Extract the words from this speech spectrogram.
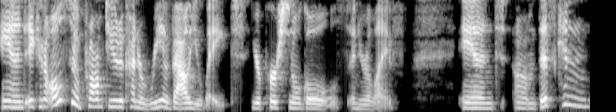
And it can also prompt you to kind of reevaluate your personal goals in your life. And um, this can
